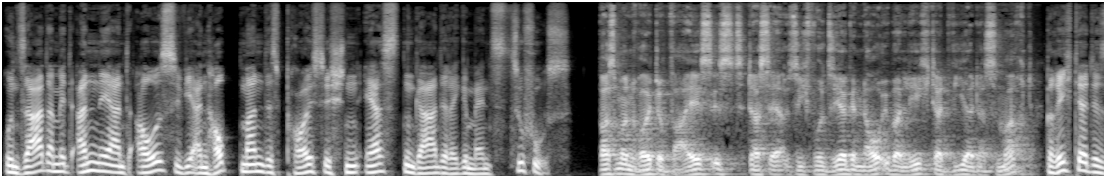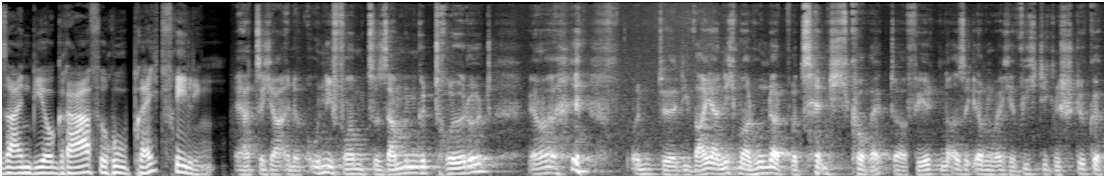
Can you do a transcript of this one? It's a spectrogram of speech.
und sah damit annähernd aus wie ein Hauptmann des preußischen ersten Garderegiments zu Fuß. Was man heute weiß, ist, dass er sich wohl sehr genau überlegt hat, wie er das macht. Berichtete sein Biograf Ruprecht Frieling. Er hat sich ja eine Uniform zusammengetrödelt, ja, und äh, die war ja nicht mal hundertprozentig korrekt. Da fehlten also irgendwelche wichtigen Stücke.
